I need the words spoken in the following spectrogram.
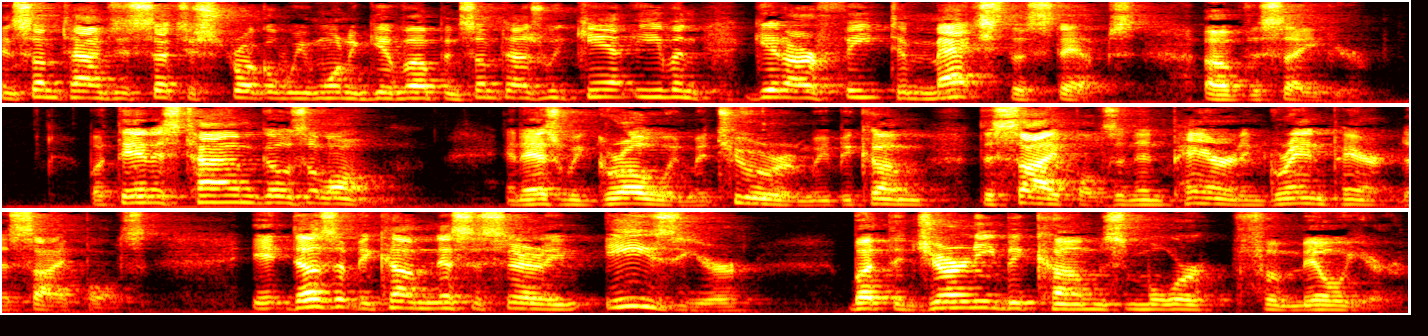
And sometimes it's such a struggle we want to give up, and sometimes we can't even get our feet to match the steps of the Savior. But then as time goes along, and as we grow and mature and we become disciples and then parent and grandparent disciples, it doesn't become necessarily easier, but the journey becomes more familiar.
